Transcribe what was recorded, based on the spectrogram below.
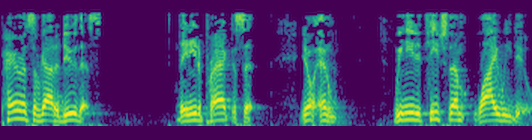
Parents have got to do this. They need to practice it. You know, and we need to teach them why we do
